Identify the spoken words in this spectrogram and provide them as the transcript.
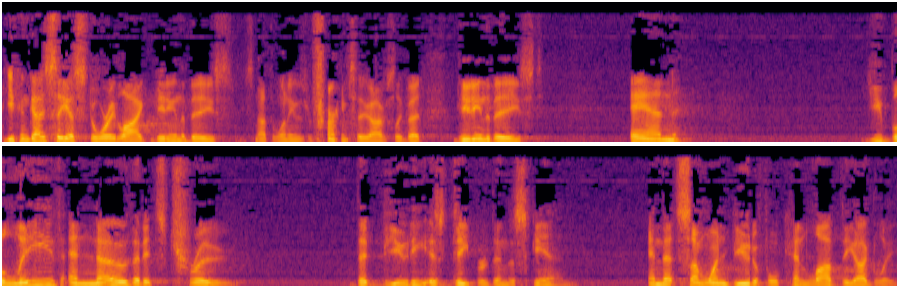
you can go see a story like Beauty and the Beast. It's not the one he was referring to, obviously, but Beauty and the Beast. And you believe and know that it's true that beauty is deeper than the skin and that someone beautiful can love the ugly.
